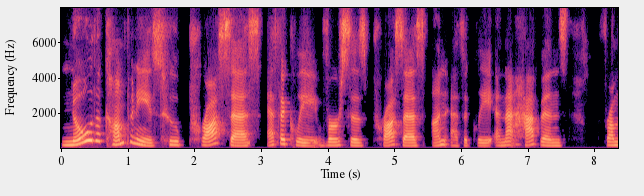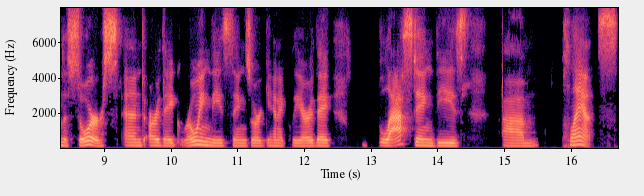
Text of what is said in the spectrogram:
know the companies who process ethically versus process unethically and that happens from the source. And are they growing these things organically? Are they blasting these um, plants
